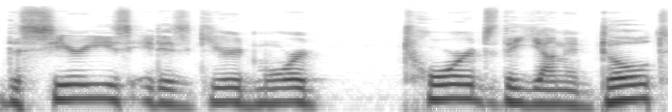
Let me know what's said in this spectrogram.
the series. It is geared more towards the young adult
